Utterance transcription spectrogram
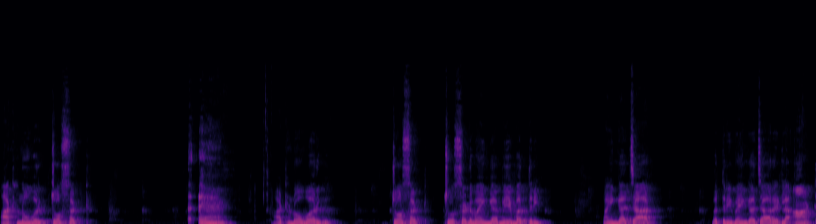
આઠનો વર્ગ ચોસઠ. આઠનો વર્ગ ચોસઠ. ચોસઠ ભાંગ્યા બે બત્રી ભાંગ્યા ચાર. બત્રી ભાંગ્યા ચાર એટલે આઠ.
